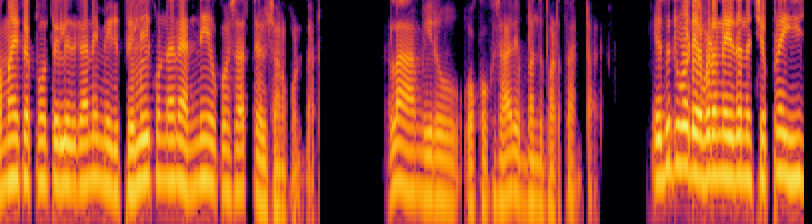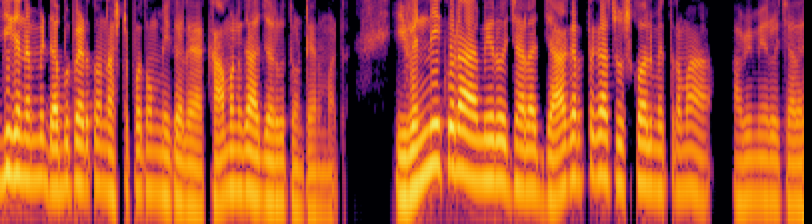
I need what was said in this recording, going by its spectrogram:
అమాయకత్వమో తెలియదు కానీ మీకు తెలియకుండానే అన్నీ ఒక్కోసారి తెలుసు అనుకుంటారు. అలా మీరు ఒక్కొక్కసారి ఇబ్బంది పడుతుంటారు ఎదుటివాడు ఎవడన్నా ఏదైనా చెప్పినా ఈజీగా నమ్మి డబ్బు పెడతాం, నష్టపోతాం మీకు అలా కామన్‌గా జరుగుతుంటాయన్నమాట. ఇవన్నీ కూడా మీరు చాలా జాగ్రత్తగా చూసుకోవాలి మిత్రమా. అవి మీరు చాలా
